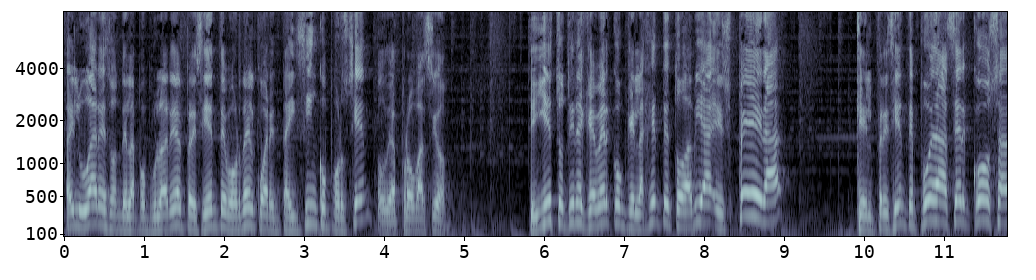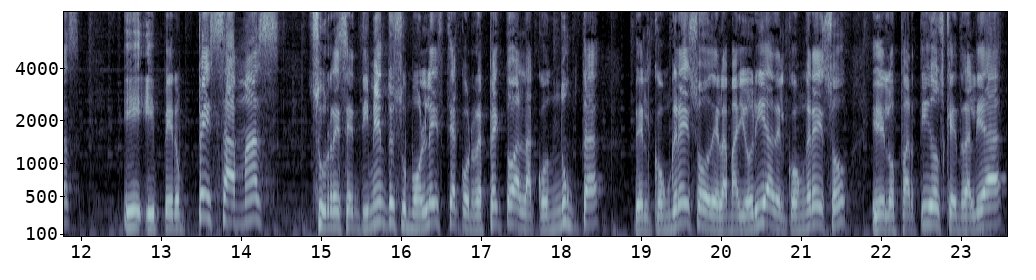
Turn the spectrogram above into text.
Hay lugares donde la popularidad del presidente bordea el 45% de aprobación. Y esto tiene que ver con que la gente todavía espera que el presidente pueda hacer cosas, y, pero pesa más su resentimiento y su molestia con respecto a la conducta del Congreso, de la mayoría del Congreso y de los partidos que en realidad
